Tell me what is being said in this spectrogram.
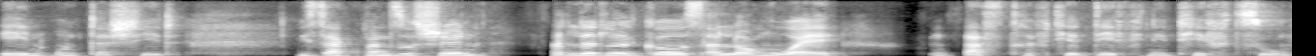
den Unterschied. Wie sagt man so schön? A little goes a long way. Und das trifft hier definitiv zu.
